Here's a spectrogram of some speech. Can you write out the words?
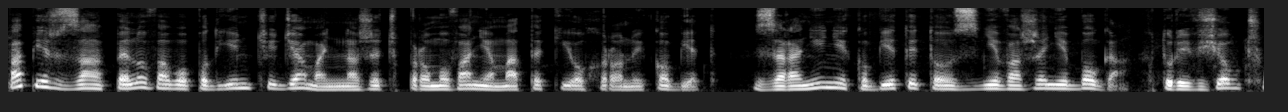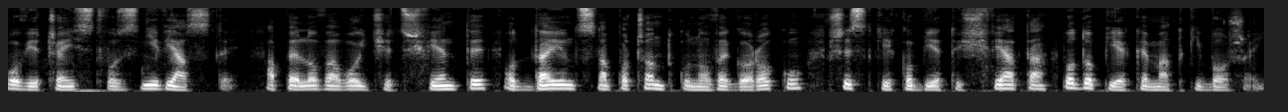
Papież zaapelował o podjęcie działań na rzecz promowania matek i ochrony kobiet. Zranienie kobiety to znieważenie Boga, który wziął człowieczeństwo z niewiasty apelował Ojciec Święty, oddając na początku nowego roku wszystkie kobiety świata pod opiekę Matki Bożej.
